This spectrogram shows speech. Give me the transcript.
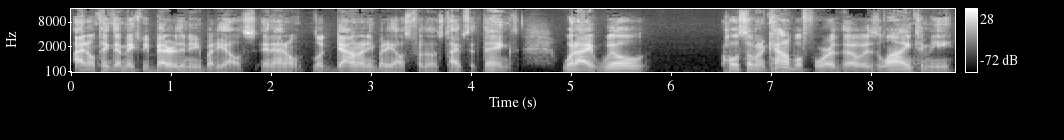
I don't think that makes me better than anybody else. And I don't look down on anybody else for those types of things. What I will hold someone accountable for, though, is lying to me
